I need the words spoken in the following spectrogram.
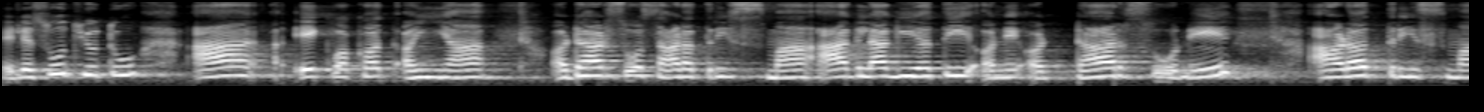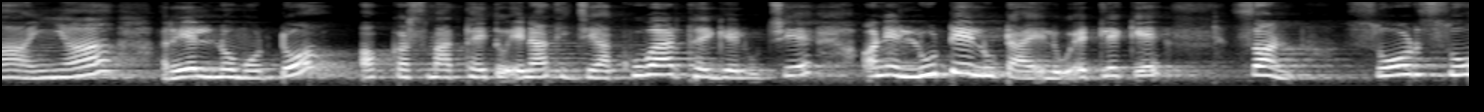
એટલે શું થયું હતું આ એક વખત અહીંયા અઢારસો સાડત્રીસમાં આગ લાગી હતી અને અઢારસો ને આડત્રીસમાં અહીંયા રેલનો મોટો અકસ્માત થઈ તો એનાથી જે આ ખુવાર થઈ ગયેલું છે અને લૂંટે લૂંટાયેલું. એટલે કે સન સોળસો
